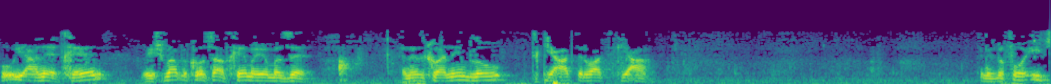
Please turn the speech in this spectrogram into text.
הוא יענה אתכם, וישמע בכל שעתכם היום הזה. And then the Kohanim blew תקיעה תרועה תקיעה. And before each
